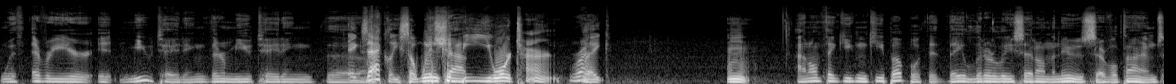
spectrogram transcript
With every year it mutating, they're mutating the exactly. So when should shot- be your turn? Right. Like, mm, I don't think you can keep up with it. They literally said on the news several times,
